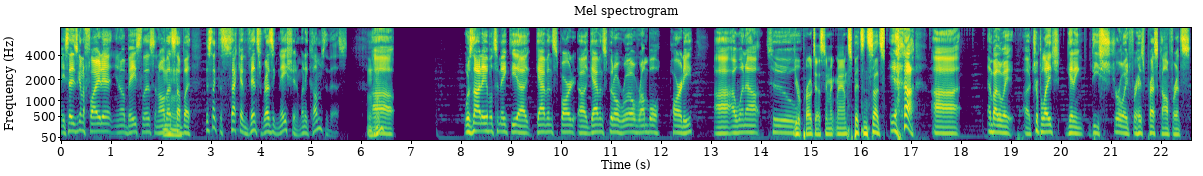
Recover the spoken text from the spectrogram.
He said he's going to fight it, you know, baseless and all that stuff. But this is like the second Vince resignation when it comes to this. Uh, was not able to make the uh, Gavin Spart- uh, Gavin Spittle Royal Rumble party. Uh, I went out to You're protesting, McMahon. Spits and suds. yeah. Uh, and by the way, uh, Triple H getting destroyed for his press conference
